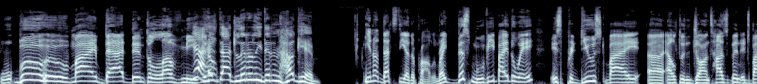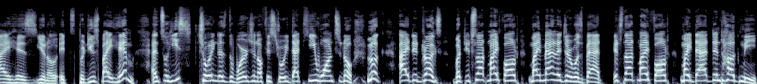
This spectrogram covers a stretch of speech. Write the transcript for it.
Boo-hoo! My dad didn't love me. Yeah, you know, his dad literally didn't hug him. You know that's the other problem right? This movie by the way is produced by uh, elton john's husband. It's by his you know it's produced by him. And so he's showing us the version of his story that he wants to know. Look i did drugs but it's not my fault. My manager was bad. It's not my fault. My dad didn't hug me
